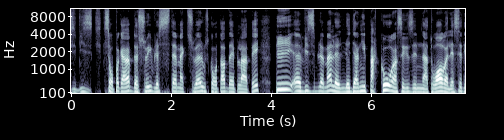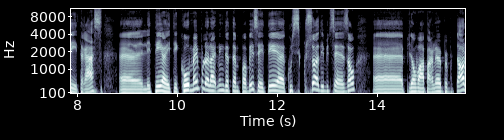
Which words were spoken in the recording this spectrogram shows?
qui ne sont pas capables de suivre le système actuel ou se contentent d'implanter. Puis, euh, visiblement, le, dernier parcours en séries éliminatoires a laissé des traces. Euh, l'été a été court. Même pour le Lightning de Tampa Bay, ça a été euh, coup au début de saison. puis là, on va en parler un peu plus tard.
